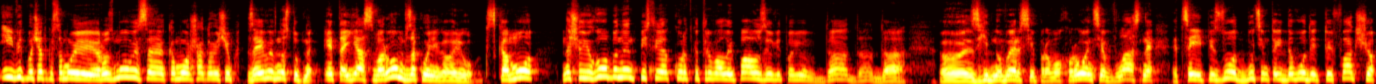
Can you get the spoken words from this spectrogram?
і від початку самої розмови з е, Камо Аршаковичем заявив наступне: «Это я з вором в законі говорю, з Камо. На що його абонент після короткотривалої паузи відповів: Да, да, да. Е, Згідно версії правоохоронців, власне, цей епізод буцімто й доводить той факт, що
